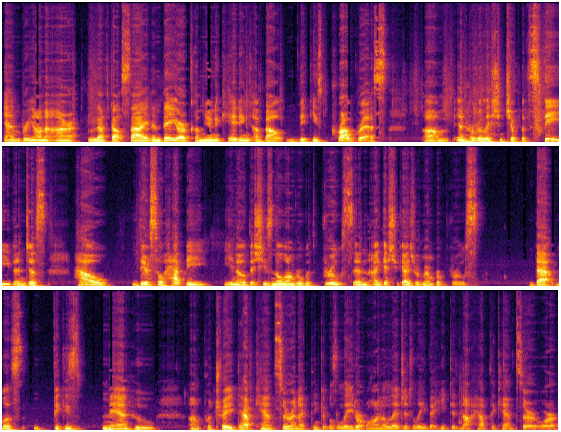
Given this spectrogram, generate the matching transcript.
and Briana are left outside and they are communicating about Vicki's progress um, in her relationship with Steve and just how they're so happy, you know, that she's no longer with Bruce. And I guess you guys remember Bruce. That was Vicki's man who um, portrayed to have cancer, and I think it was later on allegedly that he did not have the cancer or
